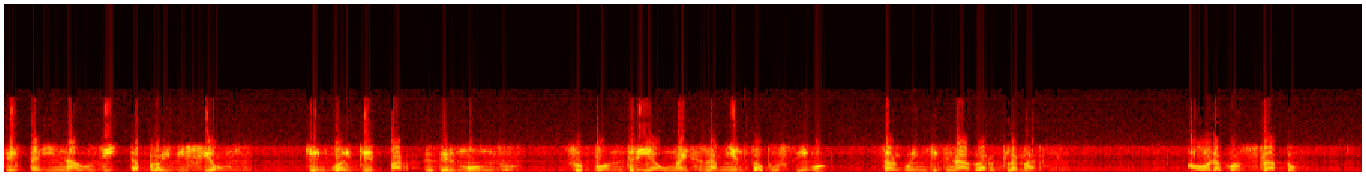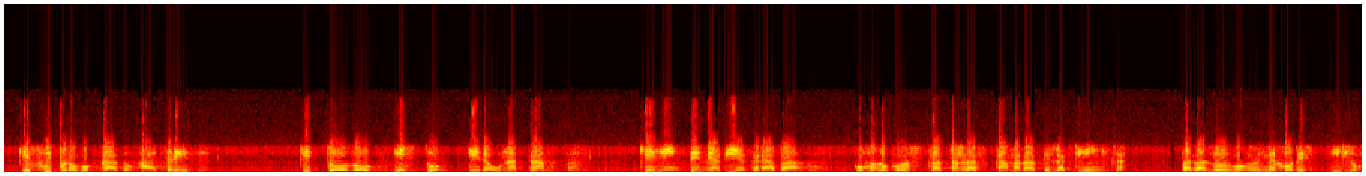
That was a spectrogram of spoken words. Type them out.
de esta inaudita prohibición, que en cualquier parte del mundo supondría un aislamiento abusivo, salgo indignado a reclamar. Ahora constato que fui provocado adrede, que todo esto era una trampa, que el INPE me había grabado, como lo constatan las cámaras de la clínica, para luego en el mejor estilo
